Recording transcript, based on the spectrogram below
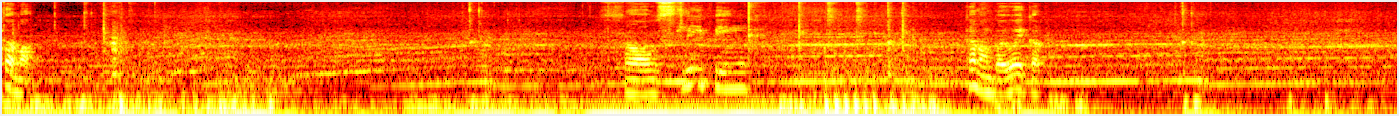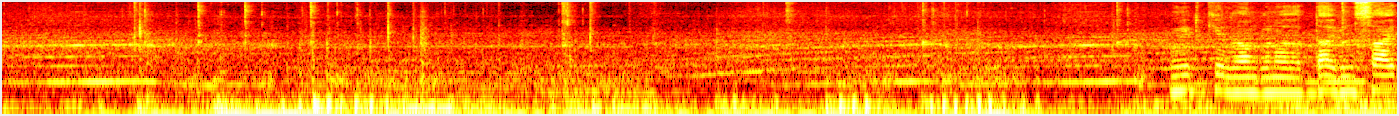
come on sleeping. Come on boy, wake up. We need to kill I'm gonna dive inside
